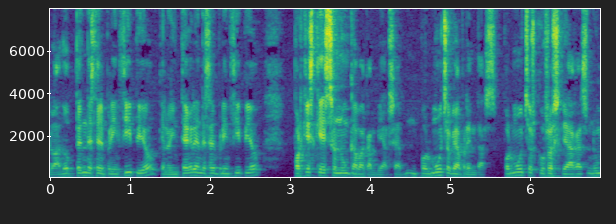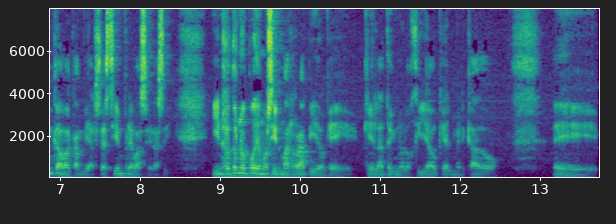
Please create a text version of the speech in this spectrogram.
lo adopten desde el principio, que lo integren desde el principio, porque es que eso nunca va a cambiar. Sea, por mucho que aprendas, por muchos cursos que hagas, nunca va a cambiar. Sea, siempre va a ser así. Y nosotros no podemos ir más rápido que, que la tecnología o que el mercado eh,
